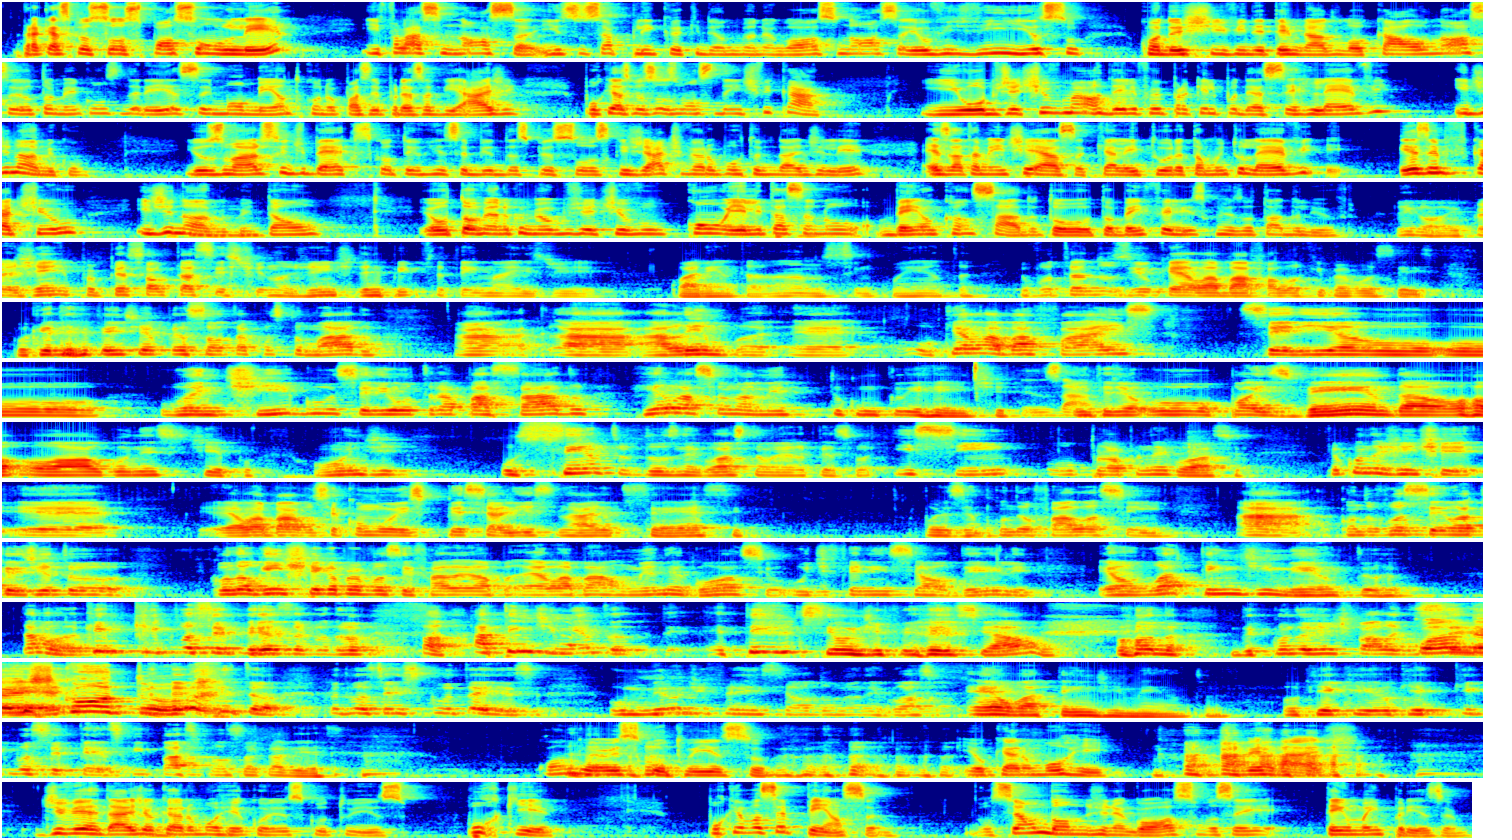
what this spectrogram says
para que as pessoas possam ler e falar assim: nossa, isso se aplica aqui dentro do meu negócio, nossa, eu vivi isso quando eu estive em determinado local, nossa, eu também considerei esse momento quando eu passei por essa viagem, porque as pessoas vão se identificar. E o objetivo maior dele foi para que ele pudesse ser leve e dinâmico. E os maiores feedbacks que eu tenho recebido das pessoas que já tiveram oportunidade de ler é exatamente essa, que a leitura está muito leve, exemplificativo e dinâmico. Uhum. Então, eu tô vendo que o meu objetivo com ele está sendo bem alcançado. Tô bem feliz com o resultado do livro. Legal. E pra gente, pro pessoal que está assistindo a gente, de repente você tem mais de 40 anos, 50. Eu vou traduzir o que a Labá falou aqui para vocês. Porque de repente o pessoal está acostumado a, a, a lembrar. É, o que a Labá faz seria o, o, o antigo, seria o ultrapassado relacionamento com o cliente. Exato. Entendeu? O pós-venda ou, ou algo nesse tipo. Onde o centro dos negócios não era a pessoa, e sim o próprio negócio. Então, quando a gente. É, ela, você, como especialista na área de CS, por exemplo, quando eu falo assim, ah, quando você, eu acredito, quando alguém chega para você e fala, ela, o meu negócio, o diferencial dele é o atendimento. Tá bom, o que, que você pensa quando. Ó, atendimento tem que ser um diferencial? quando a gente fala de Quando CS, eu escuto! então, quando você escuta isso, o meu diferencial do meu negócio é o atendimento. O que que, o que, que, que você pensa? O que passa pela sua cabeça? Quando eu escuto isso, eu quero morrer. De verdade. De verdade, eu quero morrer quando eu escuto isso. Por quê? Porque você pensa, você é um dono de negócio, você tem uma empresa.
